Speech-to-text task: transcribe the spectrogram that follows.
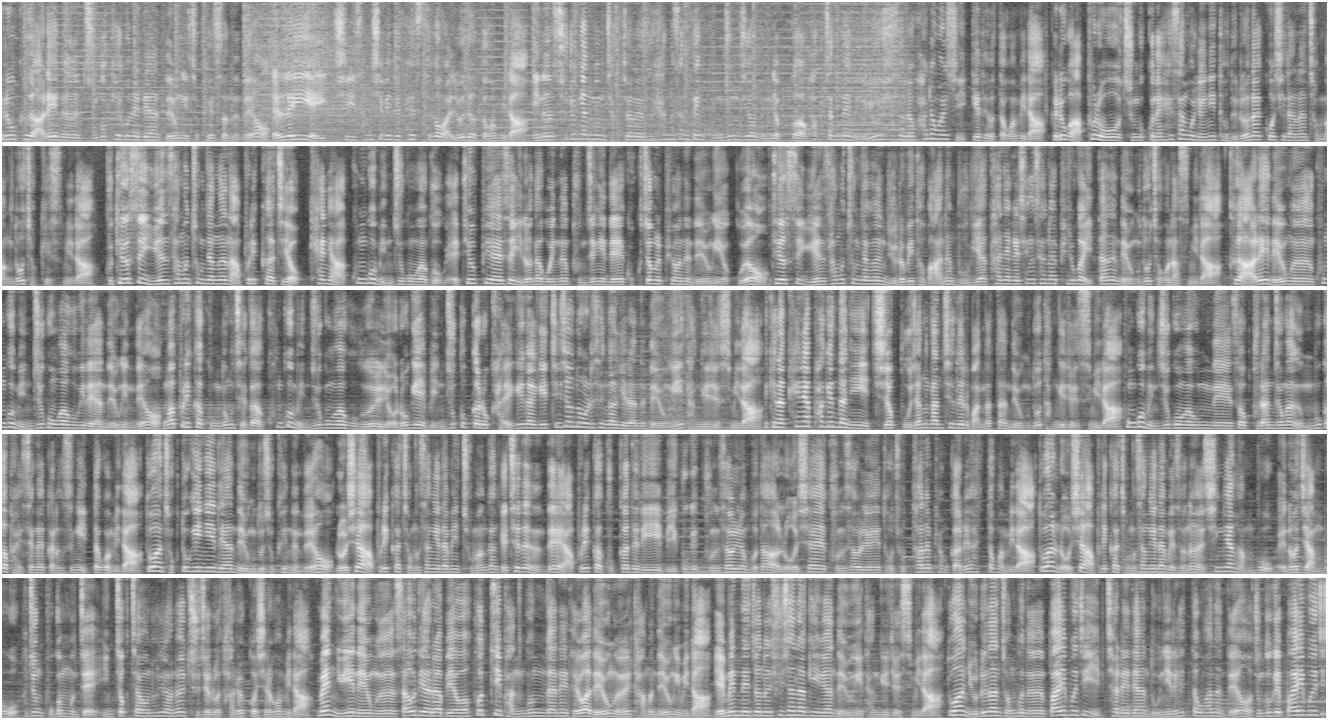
그리고 그 아래에는 중국 해군에 대한 내용이 적혀 있었는데요. LAH-31의 테스트가 완료되었다고 합니다. 이는 수륙 양용 작전에서 향상된 공중지원 능력과 확장된 의료시설을 활용할 수 있게 되었다고 합니다. 그리고 앞으로 중국군의 해상훈련이 더 늘어날 것이라는 전망도 적혀 있습니다. 구테우스 유엔 사무총장은 아프리카 지역, 케냐, 콩고 민주공화국, 에티오피아에서 일어나고 있는 분쟁에 대해 걱정을 표하는 내용이었고요. 구테흐스 유엔 사무총장은 유럽이 더 많은 무기와 탄약을 생산할 필요가 있다는 내용도 적어놨습니다. 그 아래의 내용은 콩고 민주공화국에 대한 내용인데요. 동아프리카 공동체가 콩고 민주공화국을 여러 개의 민주국가로 갈기갈기 찢어놓을 생각이라는 내용이 담겨져 있습니다. 특히나 케냐 파견단이 지역 무장단체들을 만났다는 내용도 담겨져 있습니다. 콩고 민주공화국 내에서 불안정한 음모가 발생할 가능성이 있다고 합니다. 또한 적도기니에 대한 내용도 적혀 있는데요. 러시아 아프리카 정상회담이 조만간 개최되는데 아프리카 국가들이 미국의 군사훈련보다 러시아의 군사훈련이 더 좋다는 평가를 했다고 합니다. 또한 러시아 아프리카 정상회담에서는 식량 안보, 에너지 안보, 그중 보건 문제, 인적 자원 훈련을 주제로 다룰 것이라고 합니다. 맨 위의 내용은 사우디아라비아와 후티 반군 간의 대화 내용을 담은 내용입니다. 예멘 내 전을 휴전하기 위한 내용이 담겨져 있습니다. 또한 요르단 정부는 5G 입찰에 대한 논의를 했다고 하는데요. 중국의 5G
